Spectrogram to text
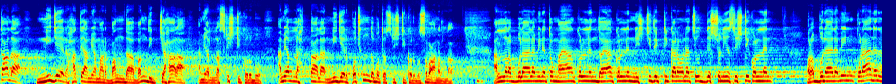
তালা নিজের হাতে আমি আমার বান্দা বান্দির চেহারা আমি আল্লাহ সৃষ্টি করব। আমি আল্লাহ তালা নিজের পছন্দ মতো সৃষ্টি করব সোবান আল্লাহ আল্লাহ রাব্বুল আলমিন এত মায়া করলেন, দয়া করলেন, নিশ্চিত একটি কারণ আছে, উদ্দেশ্য নিয়ে সৃষ্টি করলেন। রব্বুল আলমিন কোরআন আল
